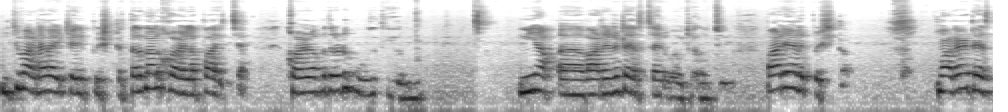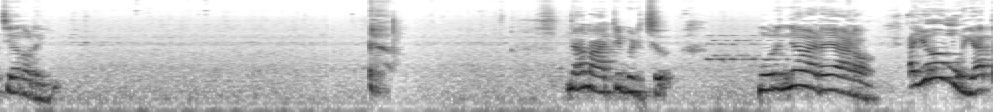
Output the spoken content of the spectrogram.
എനിക്ക് വട കഴിക്കാൻ ഇപ്പം ഇഷ്ടം. ഇത്ര നാൾ കുഴലപ്പ കഴിച്ച കുഴലപ്പത്തിലോട് പൂതി തീർന്നു. ഇനി വടയുടെ ടേസ്റ്റ് അനുഭവിക്കാൻ വെച്ചു. വടയാണ് ഇപ്പം ഇഷ്ടം. വടയുടെ ടേസ്റ്റ് ചെയ്യാൻ തുടങ്ങി. ഞാൻ മാറ്റി പിടിച്ചു. മുറിഞ്ഞ വടയാണോ? അയ്യോ മുറിയാത്ത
